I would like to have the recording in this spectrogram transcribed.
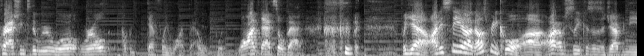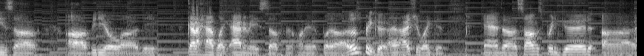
crashing to the real world, I would definitely want that. I would, want that so bad. but yeah, honestly, uh, that was pretty cool. Uh, obviously, because it's a Japanese uh, uh, video, uh, they gotta have like anime stuff on it. But uh, it was pretty good. I, I actually liked it, and uh, song's pretty good. Uh,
